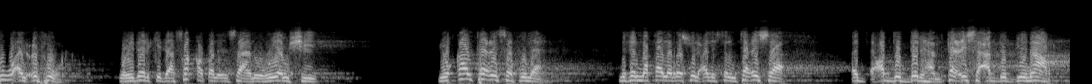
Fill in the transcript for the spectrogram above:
هو العثور. ولذلك إذا سقط الإنسان وهو يمشي يقال تعس فلان. مثل ما قال الرسول عليه السلام تعس عبد الدرهم تعس عبد الدينار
